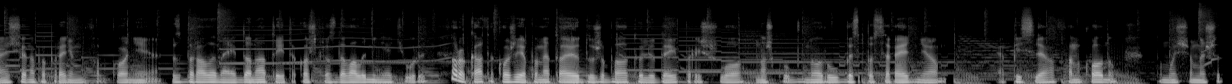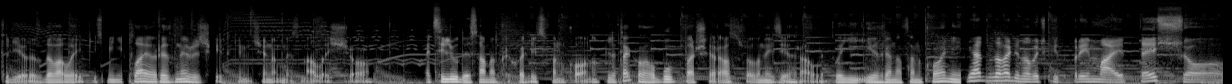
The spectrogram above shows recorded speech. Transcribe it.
е, ще на попередньому фанконі збирали неї донати і також роздавали мініатюри. 40 також я пам'ятаю, дуже багато людей прийшло в наш клуб в нору безпосередньо після фанкону, тому що ми ще тоді роздавали якісь міні-флаєри, знижечки, таким чином ми знали, що ці люди саме приходять з фанкону. Для такого був перший раз, що вони зіграли твої ігри на фанконі. Як взагалі новачки приймають те, що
